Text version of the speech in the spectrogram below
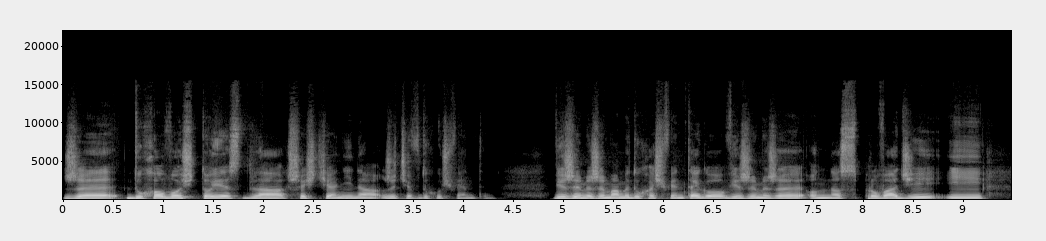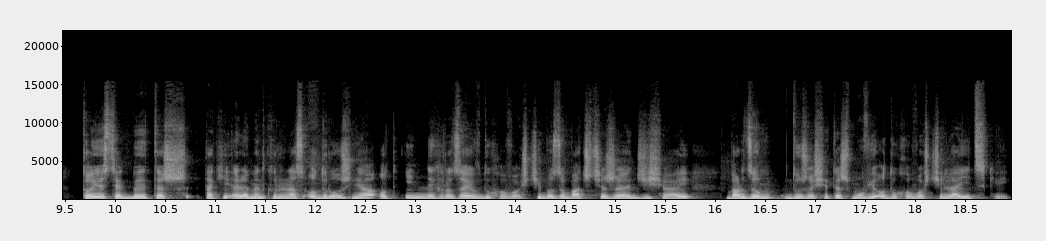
że duchowość to jest dla chrześcijanina życie w Duchu Świętym. Wierzymy, że mamy Ducha Świętego, wierzymy, że On nas prowadzi i to jest jakby też taki element, który nas odróżnia od innych rodzajów duchowości, bo zobaczcie, że dzisiaj bardzo dużo się też mówi o duchowości laickiej.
